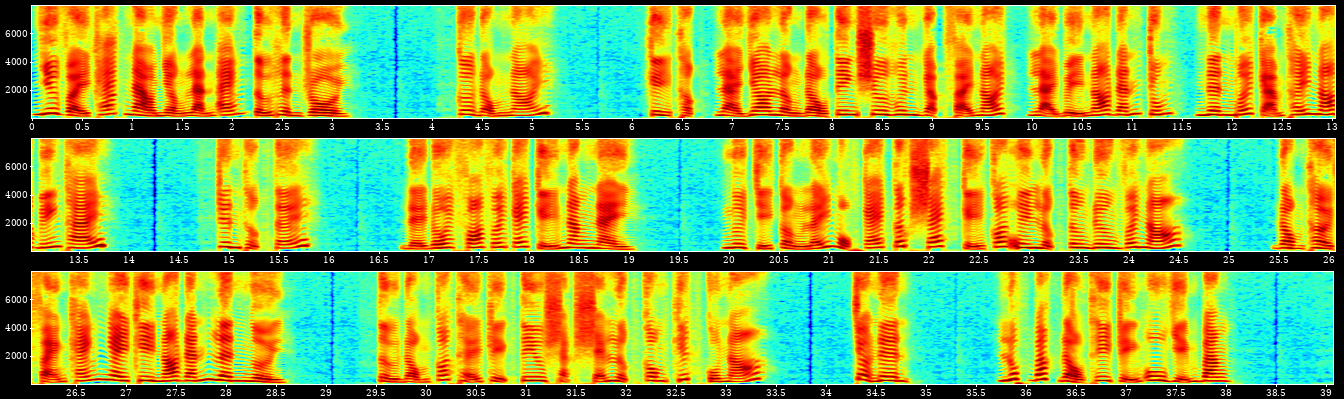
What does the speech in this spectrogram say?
Như vậy khác nào nhận lãnh án tử hình rồi? Cơ động nói. Kỳ thật là do lần đầu tiên sư huynh gặp phải nói, lại bị nó đánh trúng, nên mới cảm thấy nó biến thái. Trên thực tế, để đối phó với cái kỹ năng này, ngươi chỉ cần lấy một cái tất sát kỹ có uy lực tương đương với nó. Đồng thời phản kháng ngay khi nó đánh lên người. Tự động có thể triệt tiêu sạch sẽ lực công kích của nó. Cho nên, lúc bắt đầu thi triển u diễm băng,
